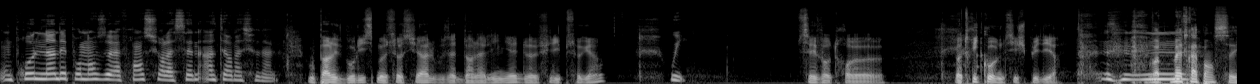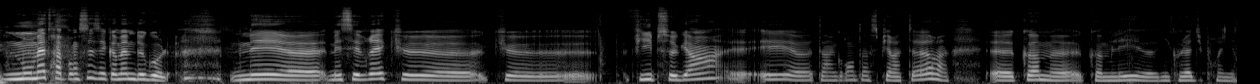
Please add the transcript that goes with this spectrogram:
on prône l'indépendance de la France sur la scène internationale. Vous parlez de gaullisme social, vous êtes dans la lignée de Philippe Seguin? Oui. C'est votre, euh, votre icône, si je puis dire. votre maître à penser. Mon maître à penser, c'est quand même De Gaulle. Mais, euh, mais c'est vrai que, que Philippe Seguin est, euh, un grand inspirateur, euh, comme, euh, comme l'est Nicolas Dupont-Aignan.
